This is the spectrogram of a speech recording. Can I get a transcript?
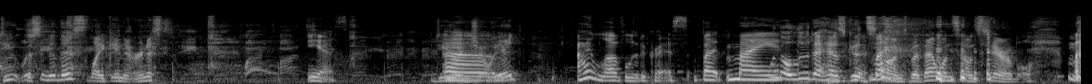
Do you listen to this like in earnest? Yes. Do you enjoy it? I love Ludacris, but my Well, no, Luda has good songs, but that one sounds terrible. my,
